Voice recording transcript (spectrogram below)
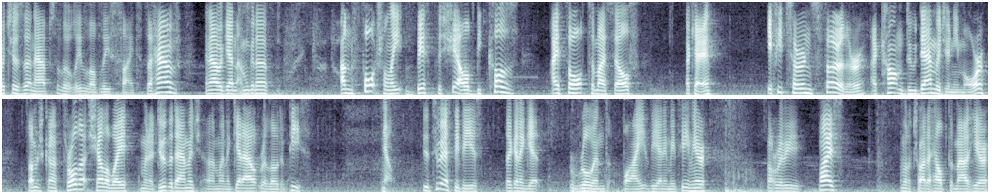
which is an absolutely lovely sight to have. And now again, I'm gonna, unfortunately, biff the shell because I thought to myself, okay, if he turns further, I can't do damage anymore, so I'm just gonna throw that shell away, I'm gonna do the damage, and I'm gonna get out, reload in peace. Now, the two STBs, they're gonna get ruined by the enemy team here. Not really nice. I'm gonna try to help them out here.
